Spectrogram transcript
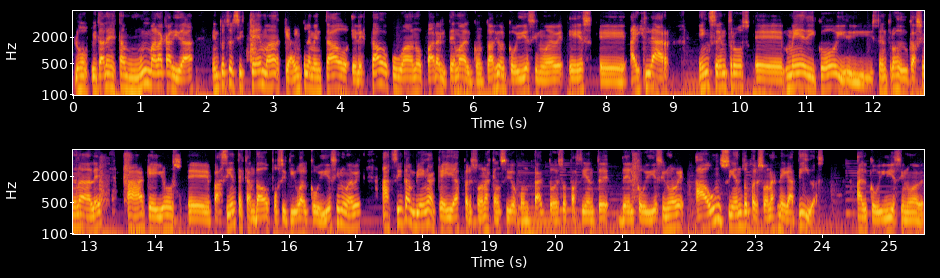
los hospitales están muy mala calidad, entonces el sistema que ha implementado el Estado cubano para el tema del contagio del COVID-19 es eh, aislar en centros eh, médicos y centros educacionales a aquellos eh, pacientes que han dado positivo al COVID-19, así también a aquellas personas que han sido contacto de esos pacientes del COVID-19, aún siendo personas negativas al COVID-19,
